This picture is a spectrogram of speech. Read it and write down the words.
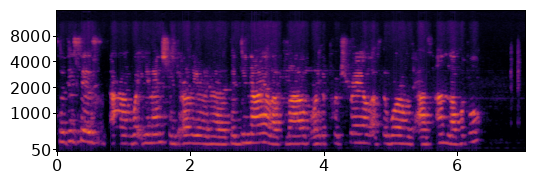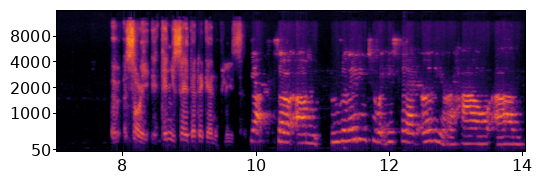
So this is uh, what you mentioned earlier, the, the denial of love or the portrayal of the world as unlovable. Uh, sorry, can you say that again, please? Yeah, so um, relating to what you said earlier, how um,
